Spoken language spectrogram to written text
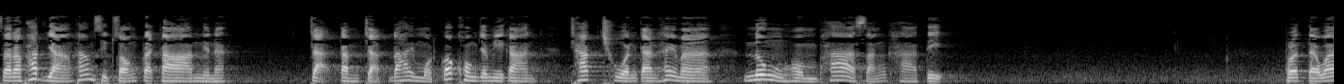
สารพัดอย่างทั้ง 12 ประการเนี่ยนะจะกำจัดได้หมดก็คงจะมีการชักชวนกันให้มานุ่งห่มผ้าสังคาติ เพราะแต่ว่า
